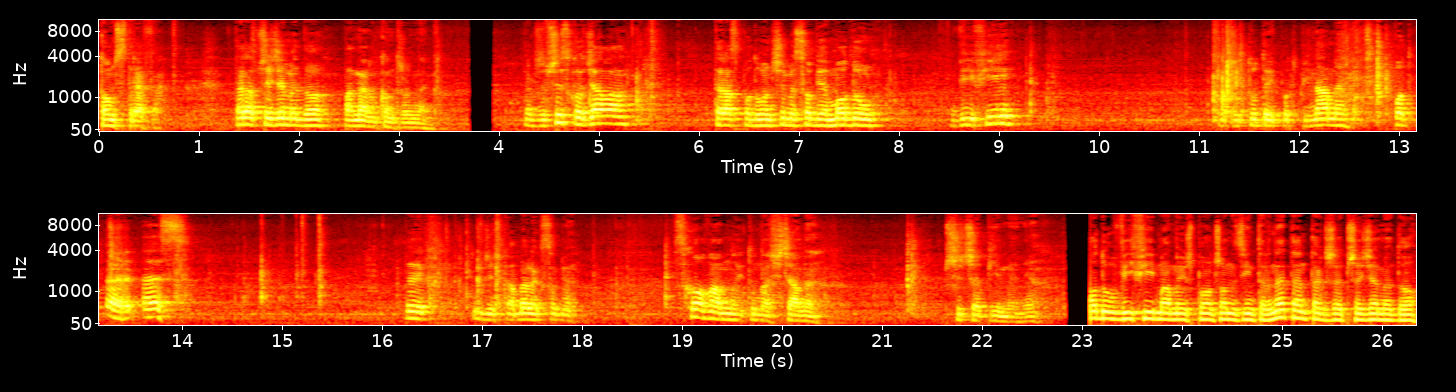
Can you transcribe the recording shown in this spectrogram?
tą strefę. Teraz przejdziemy do panelu kontrolnego. Także wszystko działa. Teraz podłączymy sobie moduł Wi-Fi. Także tutaj podpinamy pod RS. Pyk, tu gdzieś kabelek sobie schowam, no i tu na ścianę przyczepimy, nie? Moduł Wi-Fi mamy już połączony z internetem, także przejdziemy do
